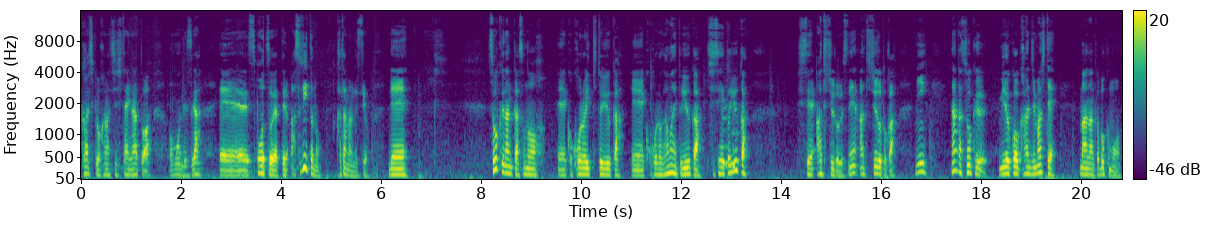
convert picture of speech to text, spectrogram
詳しくお話ししたいなとは思うんですが、えー、スポーツをやってるアスリートの方なんですよ。で、すごくなんかその、えー心意気というか、えー心構えというか、姿勢というか、姿勢、アティチュードですね。アティチュードとかに、なんかすごく魅力を感じまして、まあなんか僕も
